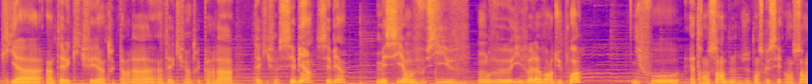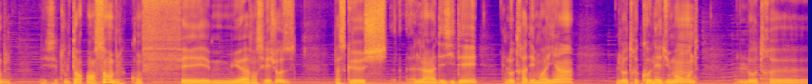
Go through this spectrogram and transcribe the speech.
qu'il y a un tel qui fait un truc par là, un tel qui fait un truc par là, tel qui fait. C'est bien, c'est bien. Mais si on veut, si on veut, ils veulent avoir du poids, il faut être ensemble. Je pense que c'est ensemble. Et c'est tout le temps ensemble qu'on fait mieux avancer les choses. Parce que l'un a des idées, l'autre a des moyens, l'autre connaît du monde, l'autre euh,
